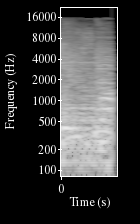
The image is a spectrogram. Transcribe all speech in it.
Jesus.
